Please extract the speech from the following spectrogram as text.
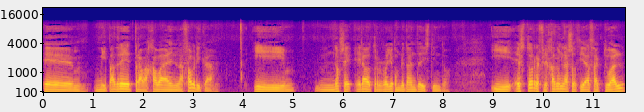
Eh, mi padre trabajaba en la fábrica y mm, no sé, era otro rollo completamente distinto. Y esto reflejado en la sociedad actual,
